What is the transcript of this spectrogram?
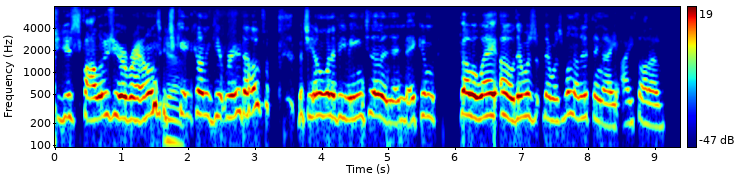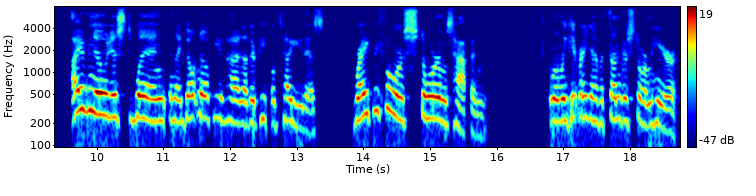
she just follows you around that Yeah. you can't kind of get rid of, but you don't want to be mean to them and then make them go away. Oh, there was there was one other thing I I thought of. I've noticed when, and I don't know if you've had other people tell you this, right before storms happen, when we get ready to have a thunderstorm here,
